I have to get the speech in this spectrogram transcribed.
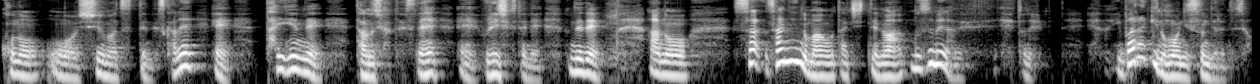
この週末ってんですかね、えー、大変ね、楽しかったですね。えー、嬉しくてね。でね、あの、さ、3人の孫たちっていうのは、娘がね、えっ、とね、茨城の方に住んでるんですよ。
